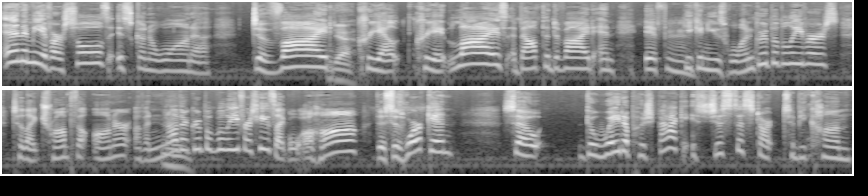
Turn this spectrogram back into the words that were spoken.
enemy of our souls is going to want to divide, Yeah. create create lies about the divide, and if he can use one group of believers to like trump the honor of another Mm. group of believers, he's like, well, uh huh, this is working. So the way to push back is just to start to become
